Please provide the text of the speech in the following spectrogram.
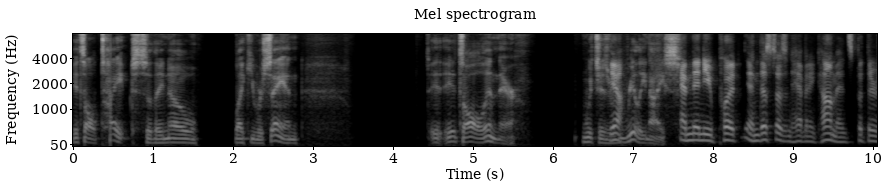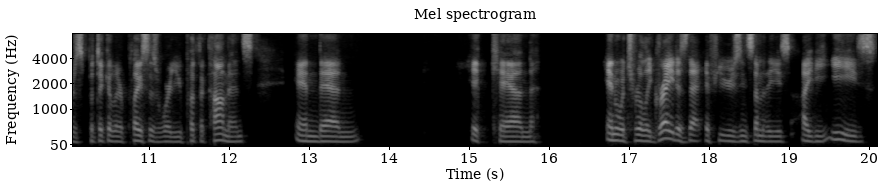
it's, all typed so they know, like you were saying, it, it's all in there, which is yeah. really nice. And then you put, and this doesn't have any comments, but there's particular places where you put the comments, and then it can. And what's really great is that if you're using some of these IDEs,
